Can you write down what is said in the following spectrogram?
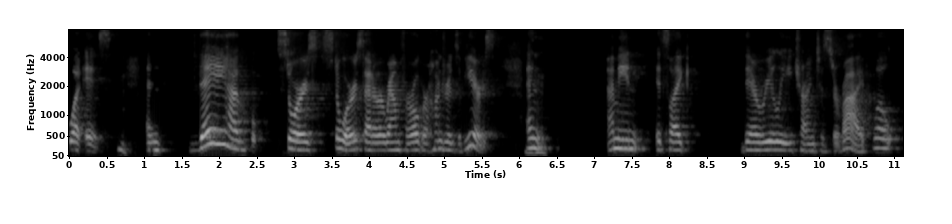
what is? Hmm. And they have stores stores that are around for over hundreds of years. And I mean, it's like they're really trying to survive. Well,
